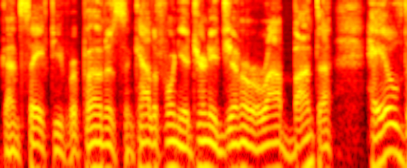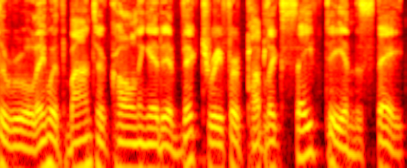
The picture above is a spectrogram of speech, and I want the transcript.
Gun safety proponents and California Attorney General Rob Bonta hailed the ruling, with Bonta calling it a victory for public safety in the state.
